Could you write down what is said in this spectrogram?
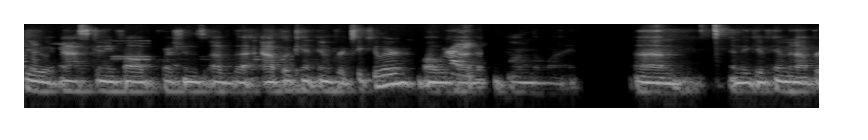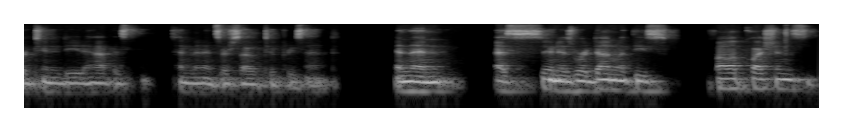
to ask any follow-up questions of the applicant in particular while we had Right. him on the line. Um, and to give him an opportunity to have his ten minutes or so to present. And then as soon as we're done with these follow-up questions,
